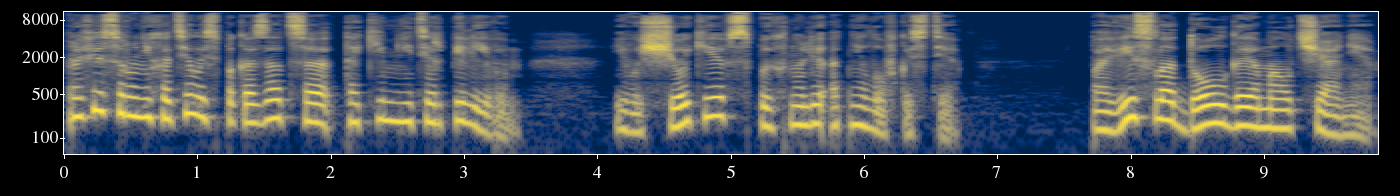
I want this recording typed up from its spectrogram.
Профессору не хотелось показаться таким нетерпеливым. Его щеки вспыхнули от неловкости. Повисло долгое молчание.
